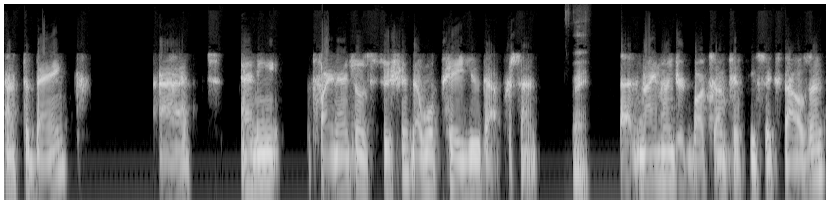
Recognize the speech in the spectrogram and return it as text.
at the bank at any financial institution that will pay you that percent. Right. that 900 bucks on 56000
